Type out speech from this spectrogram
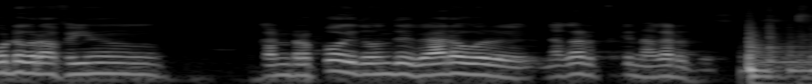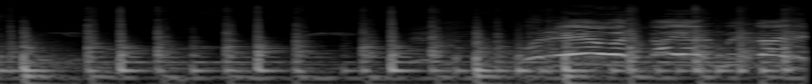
ஃபோட்டோகிராஃபியும் கண்டுறப்போ இது வந்து வேற ஒரு நகரத்துக்கு நகருது. ஒரே ஒரு காய் அரும்பு இருக்காரு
